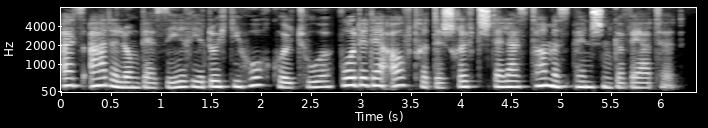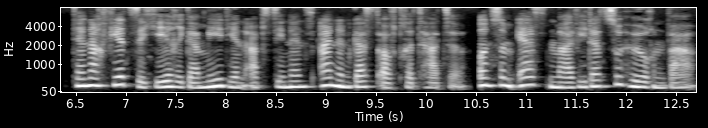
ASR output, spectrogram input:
Als Adelung der Serie durch die Hochkultur wurde der Auftritt des Schriftstellers Thomas Pynchon gewertet, der nach 40-jähriger Medienabstinenz einen Gastauftritt hatte und zum ersten Mal wieder zu hören war.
